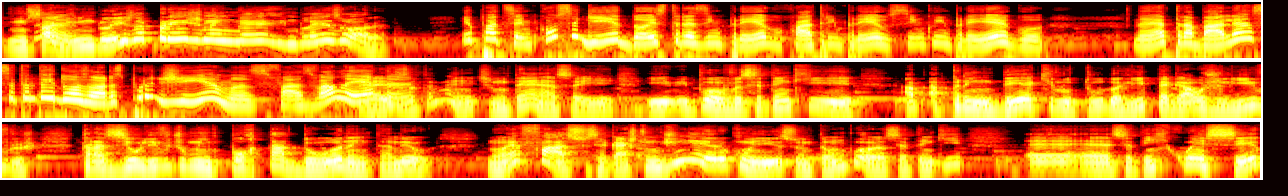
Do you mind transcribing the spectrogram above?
não sabe é. inglês, aprende inglês, ora. E pode sempre conseguir dois, três empregos, quatro empregos, cinco empregos, né? Trabalha 72 horas por dia, mas faz valer, é, né? Exatamente, não tem essa. E, e, e pô, você tem que aprender aquilo tudo ali, pegar os livros, trazer o livro de uma importadora, entendeu? Não é fácil, você gasta um dinheiro com isso. Então, pô, você tem que, é, é, você tem que conhecer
